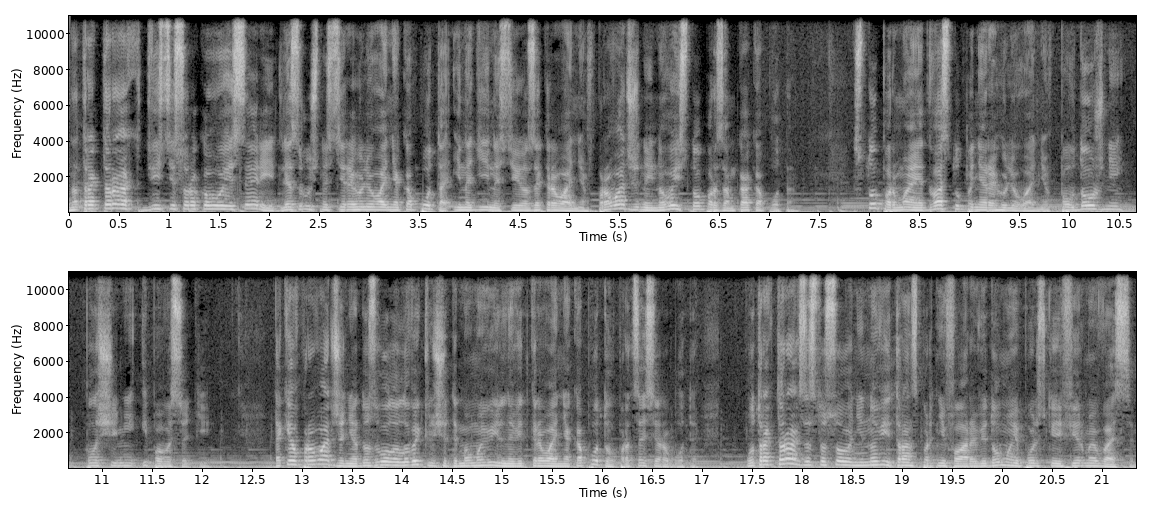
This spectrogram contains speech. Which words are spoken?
На тракторах 240-ї серії для зручності регулювання капота і надійності його закривання впроваджений новий стопор замка капота. Стопор має два ступеня регулювання в повдовжній площині і по висоті. Таке впровадження дозволило виключити мимовільне відкривання капоту в процесі роботи. У тракторах застосовані нові транспортні фари відомої польської фірми Весим.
